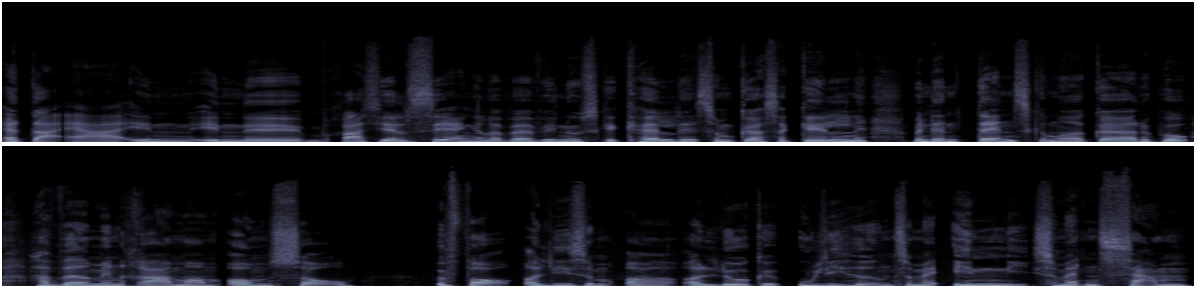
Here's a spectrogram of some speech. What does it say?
at der er en, en øh, racialisering, eller hvad vi nu skal kalde det, som gør sig gældende, men den danske måde at gøre det på, har været med en ramme om omsorg, for at, ligesom at, at lukke uligheden, som er indeni, som er den samme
